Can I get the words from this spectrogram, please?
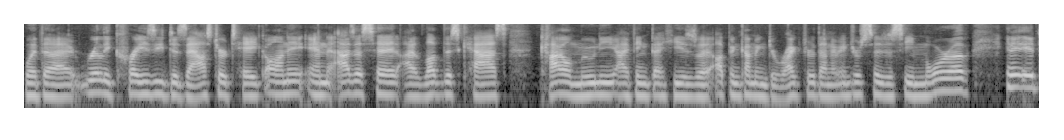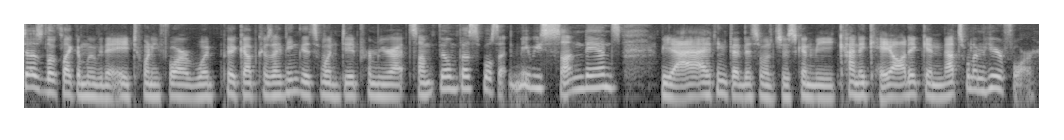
with a really crazy disaster take on it. And as I said, I love this cast. Kyle Mooney, I think that he's an up and coming director that I'm interested to see more of. And it, it does look like a movie that A24 would pick up because I think this one did premiere at some film festivals, maybe Sundance, But yeah, I think that this one's just going to be kind of chaotic, and that's what I'm here for.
